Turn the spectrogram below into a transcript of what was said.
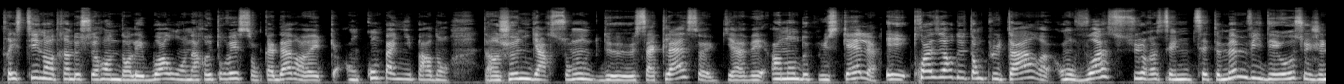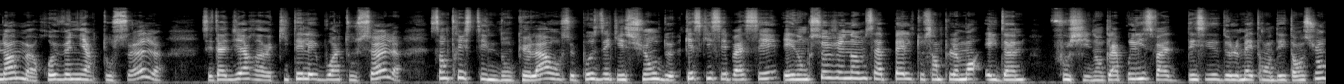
Tristine en train de se rendre dans les bois où on a retrouvé son cadavre avec en compagnie pardon d'un jeune garçon de sa classe qui avait un an de plus qu'elle. Et trois heures de temps plus tard on voit sur cette même vidéo ce jeune homme revenir tout seul c'est-à-dire euh, quitter les bois tout seul, sans Tristine. Donc euh, là, on se pose des questions de qu'est-ce qui s'est passé. Et donc ce jeune homme s'appelle tout simplement Aidan Fushi. Donc la police va décider de le mettre en détention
